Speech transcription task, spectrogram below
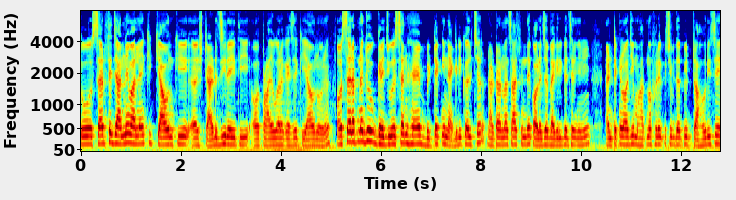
तो सर से जानने वाले हैं कि क्या उनकी स्ट्रैटी रही थी और पढ़ाई वगैरह कैसे किया उन्होंने। और सर, अपना जो ग्रेजुएशन है B tech in agriculture doctor Anna साज पिंदे college of agriculture engineering and technology Mahatma Phule Krishi Vidyapeeth Rahuri से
